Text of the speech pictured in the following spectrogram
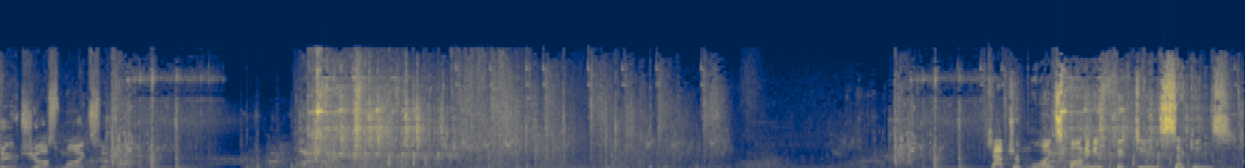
You just might survive. Capture point spawning in 15 seconds.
